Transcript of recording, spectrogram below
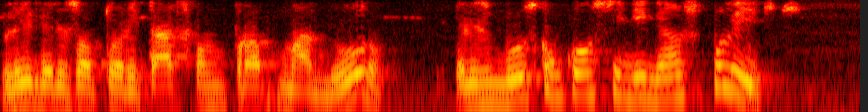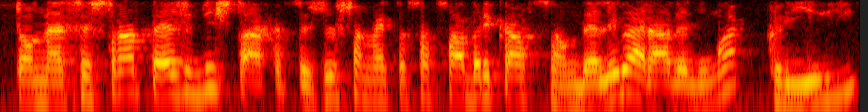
líderes autoritários como o próprio Maduro, eles buscam conseguir ganhos políticos. Então, nessa estratégia, destaca-se justamente essa fabricação deliberada de uma crise,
